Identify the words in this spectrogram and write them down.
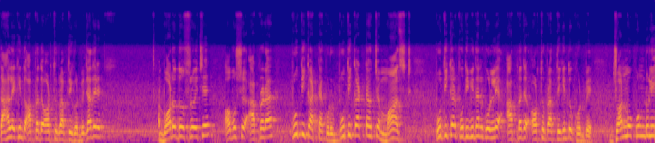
তাহলে কিন্তু আপনাদের অর্থপ্রাপ্তি ঘটবে। যাদের বড় দোষ রয়েছে, অবশ্যই আপনারা প্রতিকারটা করুন। প্রতিকারটা হচ্ছে মাস্ট। প্রতিকার প্রতিবিধান করলে আপনাদের অর্থপ্রাপ্তি কিন্তু ঘটবে। জন্মকুণ্ডলী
